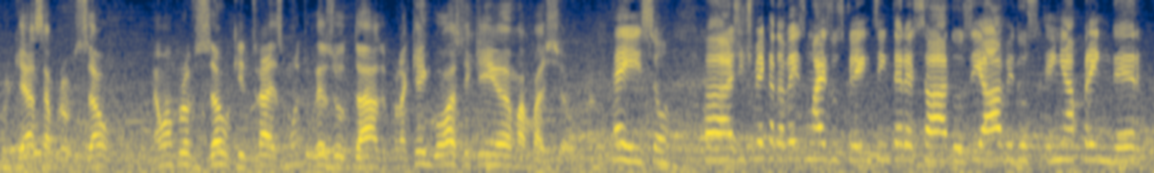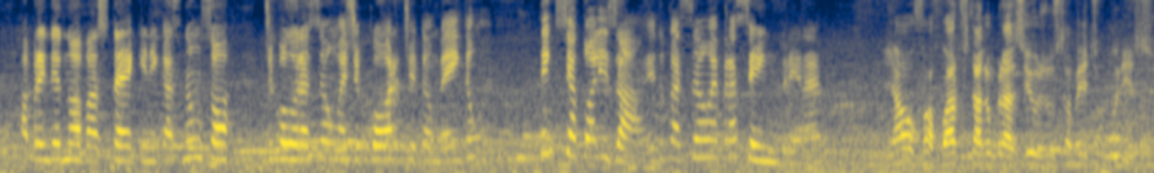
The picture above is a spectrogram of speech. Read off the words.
porque essa profissão é uma profissão que traz muito resultado para quem gosta e quem ama a paixão. É isso. Ah, a gente vê cada vez mais os clientes interessados e ávidos em aprender, aprender novas técnicas, não só de coloração, mas de corte também. Então, tem que se atualizar. Educação é para sempre, né? E a Alfa Parf está no Brasil justamente por isso.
